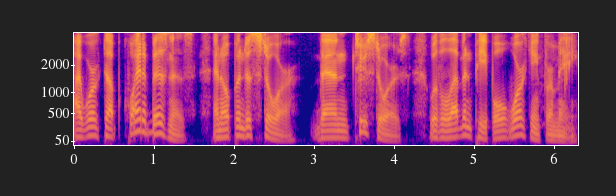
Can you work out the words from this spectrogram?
I worked up quite a business and opened a store, then two stores, with 11 people working for me.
